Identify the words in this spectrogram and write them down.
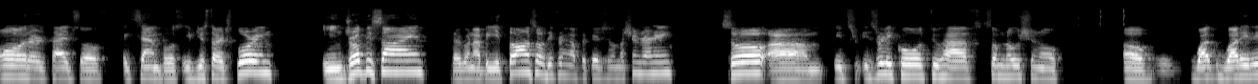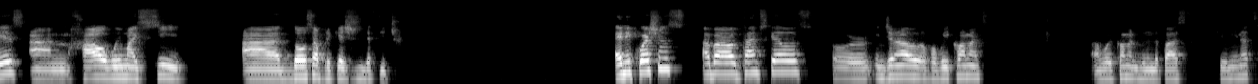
other types of examples. If you start exploring in drug design, there are gonna be tons of different applications of machine learning. So um, it's, it's really cool to have some notion of, of what, what it is and how we might see uh, those applications in the future. Any questions about timescales or in general of what we comment? Uh, we commented in the past few minutes.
